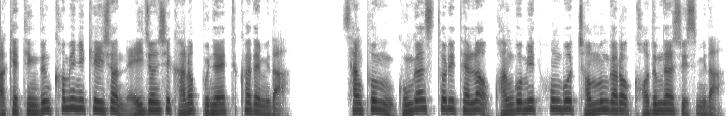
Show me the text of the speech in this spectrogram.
마케팅 등 커뮤니케이션 에이전시 간업 분야에 특화됩니다. 상품, 공간 스토리텔러, 광고 및 홍보 전문가로 거듭날 수 있습니다.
